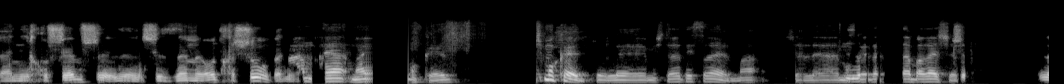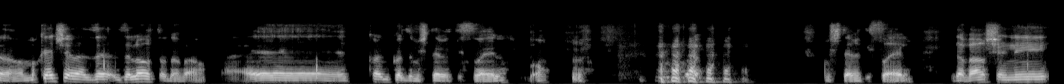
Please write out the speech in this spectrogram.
ואני חושב ש, שזה מאוד חשוב. מה, היה, מה היה מוקד? יש מוקד של uh, משטרת ישראל, מה? של uh, מוקד הקטע ברשת. ש... לא, המוקד שלה זה, זה לא אותו דבר. Uh, קודם כל זה משטרת ישראל, בוא. משטרת ישראל. דבר שני,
